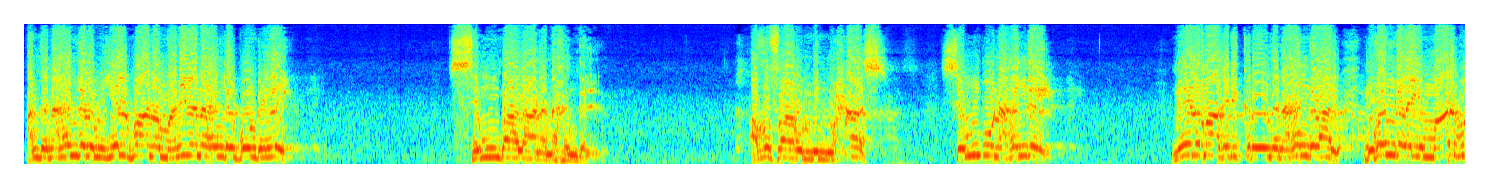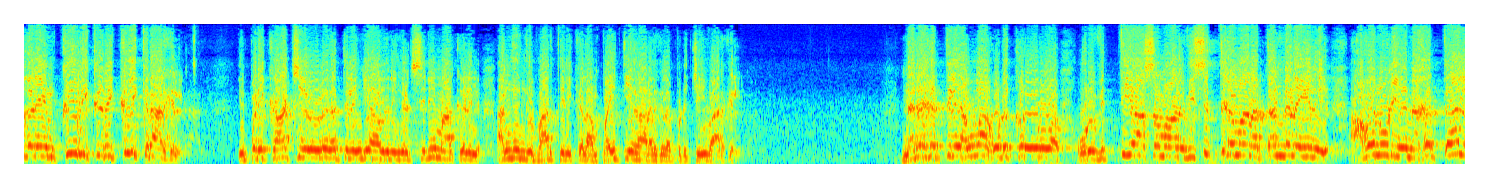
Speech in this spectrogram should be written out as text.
அந்த நகங்களும் இயல்பான மனித நகங்கள் போன்றில்லை. செம்பாலான நகங்கள். அவுசாரும் மின் நுஹாஸ். செம்பு நகங்கள். நீளமாக இருக்கிற இந்த நகங்களால் முகங்களையும் மார்புகளையும் கீறி கீறி கிழிக்கிறார்கள். இப்படி காட்சிகள் உலகத்தில் எங்கேயாவது நீங்கள் சினிமாக்களில் அங்கிங்கு பார்த்திருக்கலாம் பைத்தியகாரர்கள் அப்படி செய்வார்கள். நரகத்திலே அல்லாஹ் கொடுக்கிற ஒரு ஒரு வித்தியாசமான விசித்திரமான தண்டனை இது. அவனுடைய நகத்தால்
